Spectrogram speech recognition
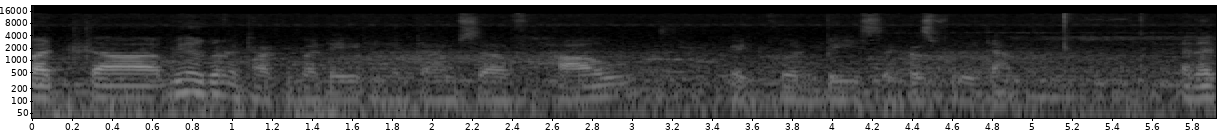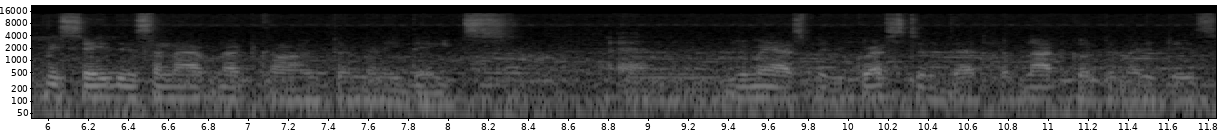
but uh, we are going to talk about dating in terms of how it could be successfully done. And let me say this, and I have not gone to many dates. And you may ask me the question that have not gone to many dates,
